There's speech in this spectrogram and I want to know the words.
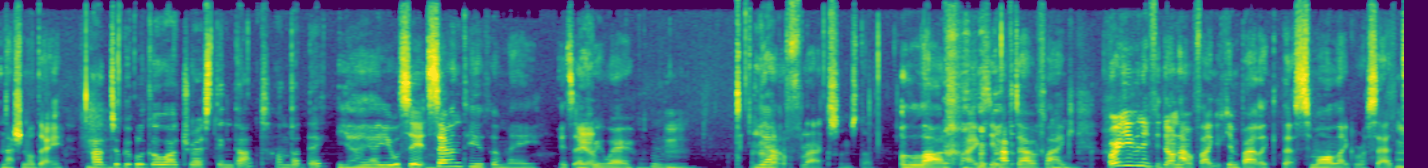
national day. Uh, Mhm. do people go out dressed in that on that day? Yeah, yeah, you will see it. Mm. Seventeenth of May. It's Yeah. everywhere. Mm. And a Yeah. lot of flags and stuff. A lot of flags. you have to have a flag, Mm. or even if you don't have a flag, you can buy like the small like rosettes, and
